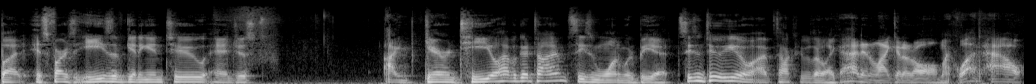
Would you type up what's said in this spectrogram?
But as far as the ease of getting into and just I guarantee you'll have a good time. Season one would be it. Season two, you know, I've talked to people that are like, I didn't like it at all. I'm like, what? How?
